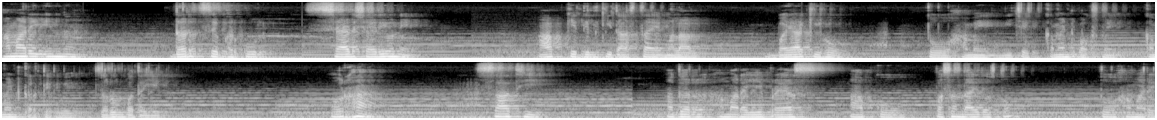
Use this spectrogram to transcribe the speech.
हमारी इन दर्द से भरपूर सैड शायरियों ने आपके दिल की दास्ताए मलाल बया की हो तो हमें नीचे कमेंट बॉक्स में कमेंट करते हुए ज़रूर बताइएगा और हाँ साथ ही अगर हमारा ये प्रयास आपको पसंद आए दोस्तों तो हमारे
